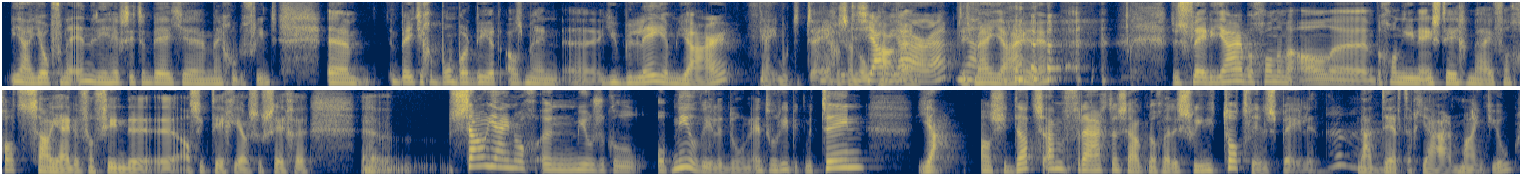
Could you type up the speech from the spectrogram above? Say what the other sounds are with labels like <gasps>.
ja, Joop van der Ende die heeft dit een beetje, mijn goede vriend, uh, een beetje gebombardeerd als mijn uh, jubileumjaar. Ja, je moet het ergens ja, aan. Het is jouw jaar, hè? Het is mijn jaar, hè? <laughs> Dus verleden jaar begonnen we al, uh, begon hij ineens tegen mij van... God, zou jij ervan vinden uh, als ik tegen jou zou zeggen... Uh, zou jij nog een musical opnieuw willen doen? En toen riep ik meteen, ja, als je dat aan me vraagt... dan zou ik nog wel eens Sweeney Todd willen spelen. Na 30 jaar, mind you.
